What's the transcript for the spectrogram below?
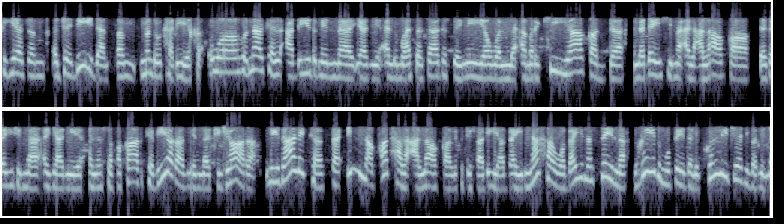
قياسا جديدا منذ تاريخ وهناك العديد من يعني المؤسسات الصينية والأمريكية قد لديهما العلاقة لديهما يعني الصفقات كبيرة من التجاره لذلك فإن قطع العلاقة الاقتصادية بينها وبين الصين غير مفيده لكل جانب من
